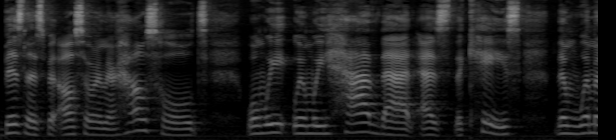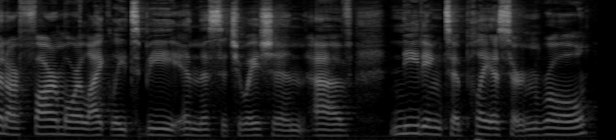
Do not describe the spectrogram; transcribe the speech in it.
business but also in their households. When we when we have that as the case, then women are far more likely to be in this situation of needing to play a certain role,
